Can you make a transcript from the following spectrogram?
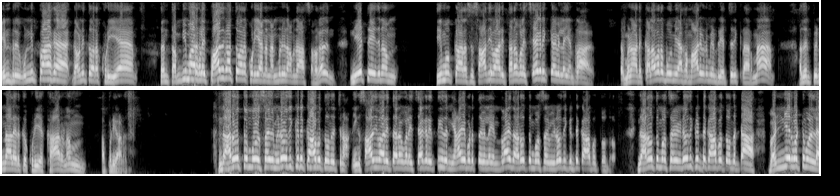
என்று உன்னிப்பாக கவனித்து வரக்கூடிய தன் தம்பிமார்களை பாதுகாத்து வரக்கூடிய நண்பன் ராமதாஸ் அவர்கள் நேற்றைய தினம் திமுக அரசு சாதிவாரி தரவுகளை சேகரிக்கவில்லை என்றால் தமிழ்நாடு கலவர பூமியாக மாறிவிடும் என்று எச்சரிக்கிறார்னா அதன் பின்னால இருக்கக்கூடிய காரணம் அப்படியானது. இந்த 69% சதவீதம் இடஒதுக்கீடுக்கு ஆபத்து வந்துச்சுன்னா நீங்க சாதிவாரி தரவுகளை சேகரித்து இதை நியாயப்படுத்தவில்லை என்றால் இந்த 69% சதவீதம் இடஒதுக்கீட்டுக்கு ஆபத்து வந்துடும். இந்த 69% சதவீதம் இடஒதுக்கீட்டுக்கு ஆபத்து வந்துட்டா வன்னியர் மட்டுமல்ல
